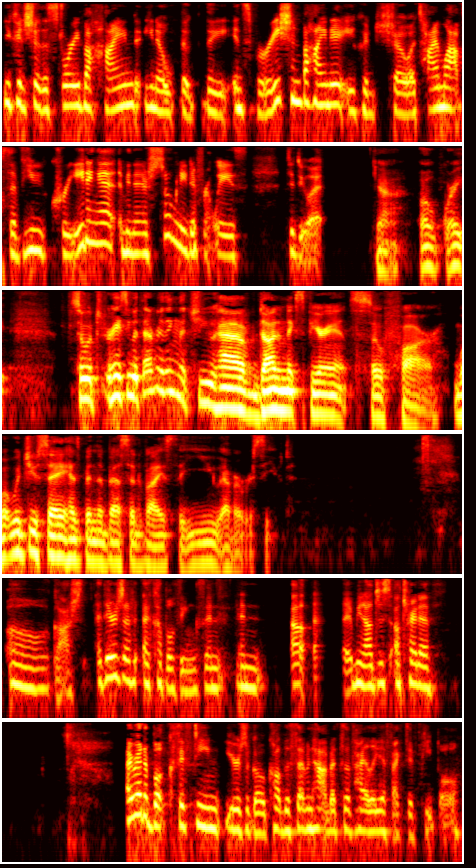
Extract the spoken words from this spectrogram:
you could show the story behind, you know, the, the inspiration behind it. You could show a time lapse of you creating it. I mean, there's so many different ways to do it. Yeah. Oh, great. So Traci, with everything that you have done and experienced so far, what would you say has been the best advice that you ever received? Oh gosh, there's a, a couple things, and and I'll, I mean, I'll just I'll try to. I read a book 15 years ago called The Seven Habits of Highly Effective People,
